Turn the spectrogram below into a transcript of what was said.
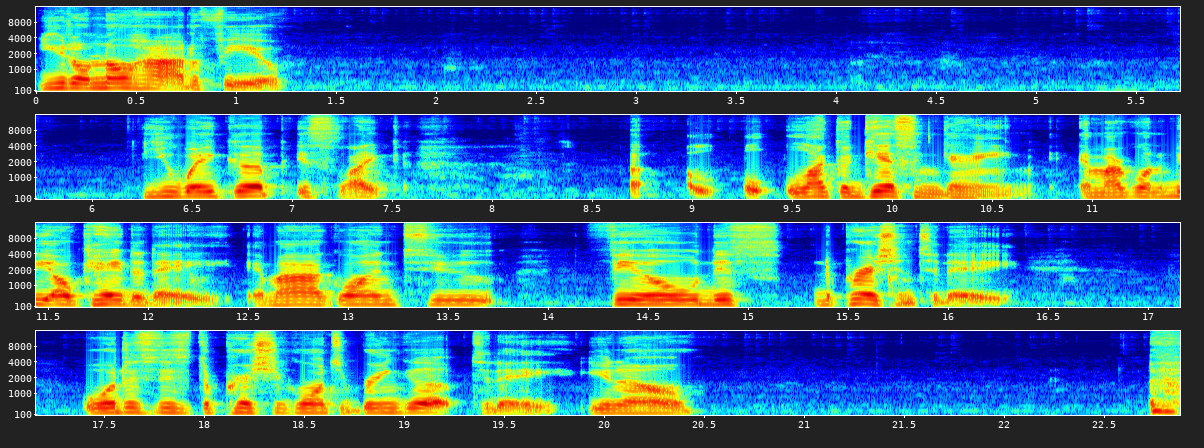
you don't know how to feel. You wake up, it's like like a guessing game. Am I going to be okay today? Am I going to feel this depression today? what is this depression going to bring up today? You know,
